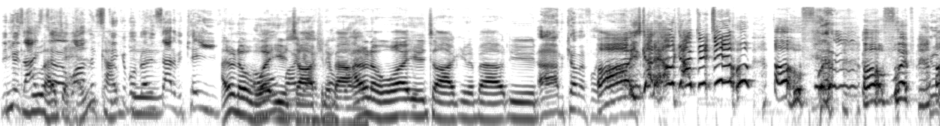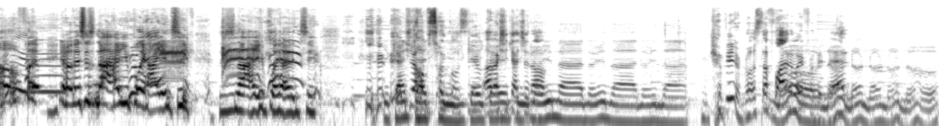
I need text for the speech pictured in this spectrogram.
Because I Speakable has saw a a wild unspeakable right helicopter. inside of a cave. I don't know oh what Oh you're my gosh, talking no about. I don't know what you're talking about, dude. I'm coming for you. Oh, he's got a helicopter too! Oh flip! Oh flip! Oh flip! You know this is not how you play hide and seek. This is not how you play hide and seek. You can't Yo, I'm catch so me. close you to you. can't I'm actually catch me. catching No, you're not. No, you're not. No, you're not. Come here, bro. Stop flying away from me, no, man. no, no, no, no.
